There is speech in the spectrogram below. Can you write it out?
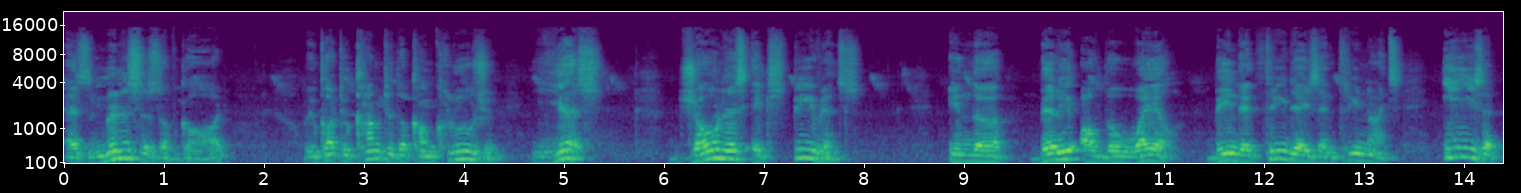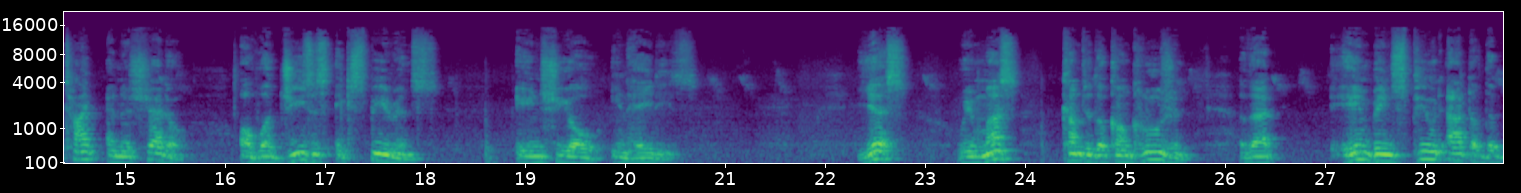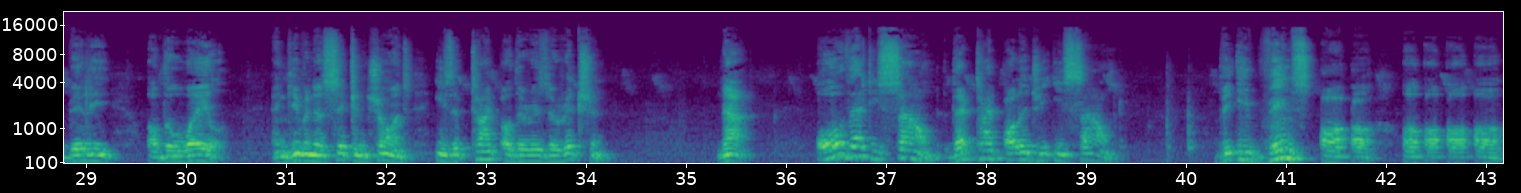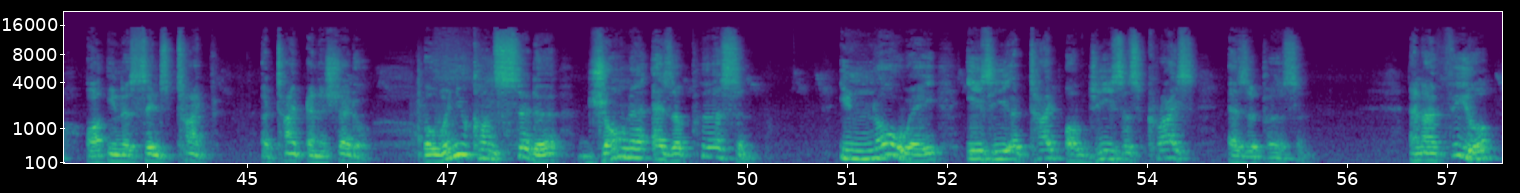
as ministers of God, we've got to come to the conclusion yes, Jonah's experience in the belly of the whale, being there three days and three nights, is a type and a shadow of what Jesus experienced in Sheol, in Hades. Yes, we must come to the conclusion that him being spewed out of the belly of the whale and given a second chance is a type of the resurrection. Now, all that is sound, that typology is sound. The events are, are, are, are, are, are in a sense type, a type and a shadow. But when you consider Jonah as a person, in no way is he a type of Jesus Christ as a person. And I feel,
